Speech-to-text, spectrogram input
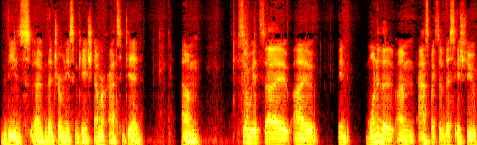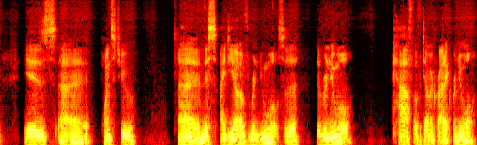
these uh, that Germany's engaged Democrats did. Um, so it's uh, it, one of the um, aspects of this issue is uh, points to uh, this idea of renewal. So the the renewal half of democratic renewal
